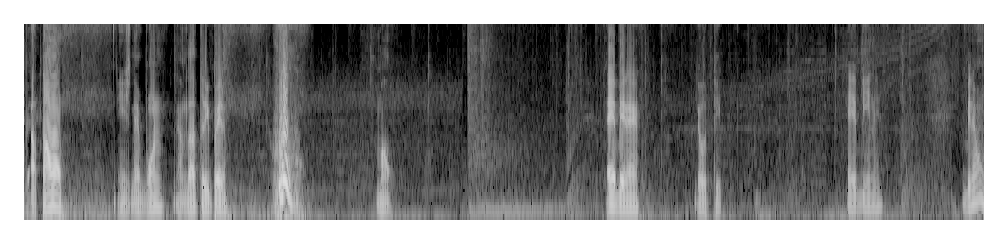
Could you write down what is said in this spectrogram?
Gata, mă. Ești nebun? Ne-am dat repair. Huh! Mau. E bine. Eu tip. E bine. Bine, mă.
